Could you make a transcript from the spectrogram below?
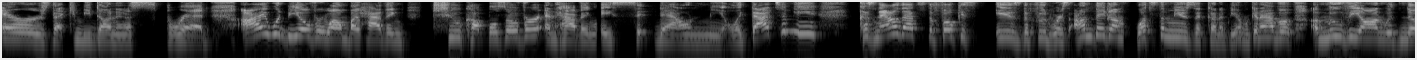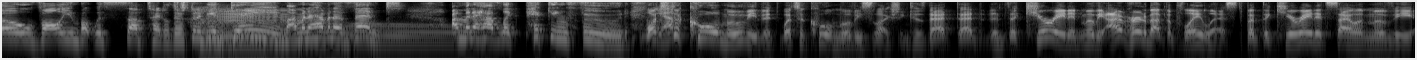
errors that can be done in a spread. I would be overwhelmed by having two couples over and having a sit down meal. Like that to me, because now that's the focus is the food. Whereas I'm big on what's the music going to be? Are we going to have a, a movie on with no volume but with subtitles? There's going to be a game. I'm going to have an event. I'm going to mm. have like picking food. What's Yep. the cool movie that what's a cool movie selection? Because that that the curated movie, I've heard about the playlist, but the curated silent movie,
